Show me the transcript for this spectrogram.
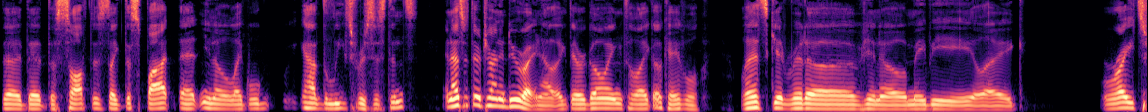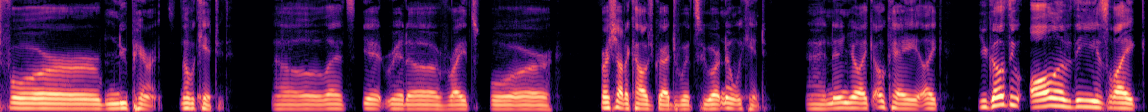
the the the softest, like the spot that you know like will have the least resistance, and that's what they're trying to do right now. Like they're going to like, okay, well, let's get rid of you know maybe like rights for new parents. No, we can't do that. No, let's get rid of rights for fresh out of college graduates who are no, we can't do. That. And then you're like, okay, like you go through all of these like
